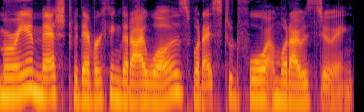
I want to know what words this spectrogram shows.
Maria meshed with everything that I was, what I stood for, and what I was doing.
